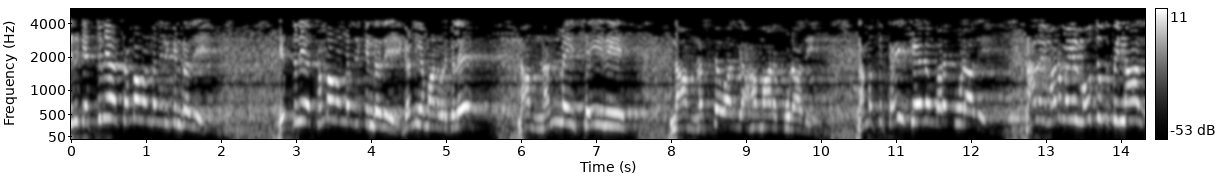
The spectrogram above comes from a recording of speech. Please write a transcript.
இதுக்கு எத்தனையோ சம்பவங்கள் இருக்கின்றது. எத்தனையோ சம்பவங்கள் இருக்கின்றது. கண்ணியமானவர்களே நாம் நன்மை செய்து நாம் நஷ்டவாதியாக மாறக்கூடாது. நமக்கு கை சேதம் வரக்கூடாது. நாளை மறுமையில் மௌத்துக்கு பின்னால்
